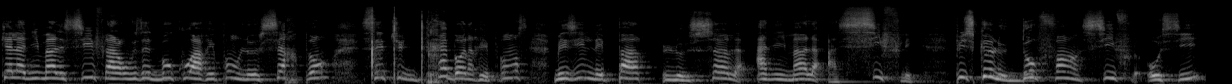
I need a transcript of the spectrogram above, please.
Quel animal siffle? Alors, vous êtes beaucoup à répondre. Le serpent, c'est une très bonne réponse, mais il n'est pas le seul animal à siffler, puisque le dauphin siffle aussi.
